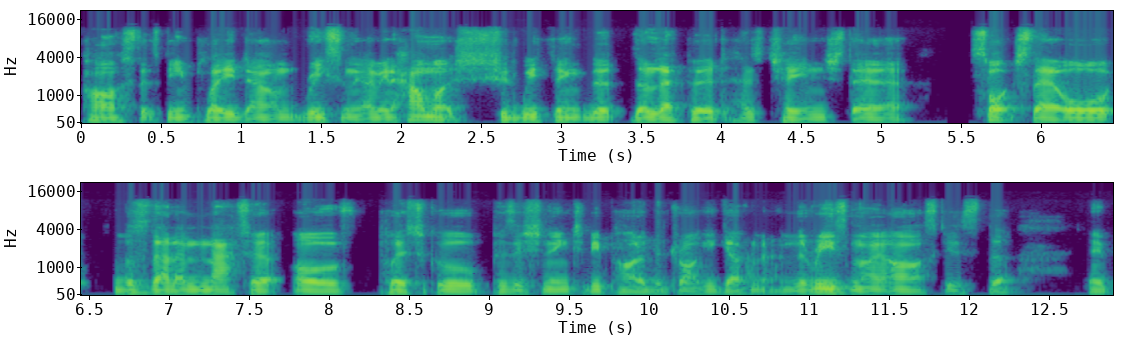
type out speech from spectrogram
past that's been played down recently, I mean, how much should we think that the Leopard has changed their spots there, or was that a matter of political positioning to be part of the Draghi government? And the reason I ask is that you know,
